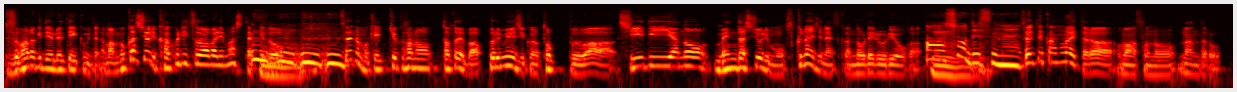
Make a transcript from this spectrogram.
うズバ抜きで売れていくみたいな、まあ、昔より確率は上がりましたけど、うんうんうんうん。そういうのも結局その例えば Apple Music のトップは CD 屋の面出しよりも少ないじゃないですか乗れる量が。ああそうですね。そうやって考えたらまあそのなんだろう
